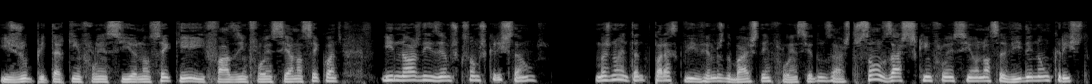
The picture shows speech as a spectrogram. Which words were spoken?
e Júpiter que influencia não sei quê e faz influenciar não sei quantos. E nós dizemos que somos cristãos. Mas, no entanto, parece que vivemos debaixo da influência dos astros. São os astros que influenciam a nossa vida e não Cristo.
